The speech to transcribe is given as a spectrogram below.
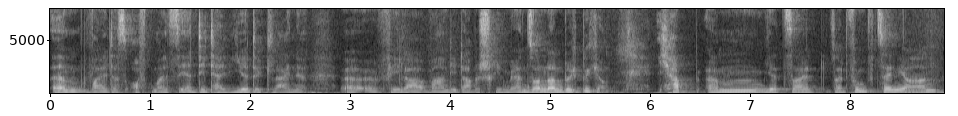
ähm, weil das oftmals sehr detaillierte kleine äh, Fehler waren, die da beschrieben werden, sondern durch Bücher. Ich habe ähm, jetzt seit, seit 15 Jahren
